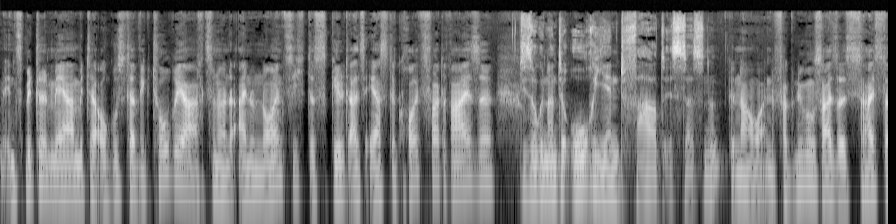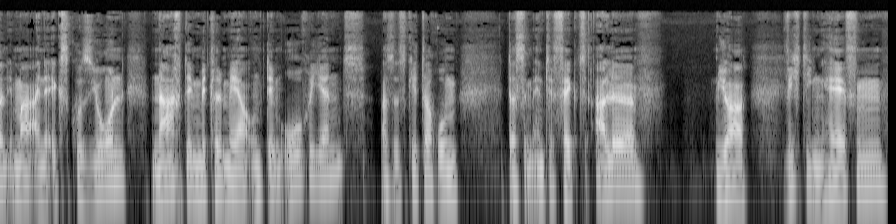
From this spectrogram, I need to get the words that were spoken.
ins Mittelmeer mit der Augusta Victoria 1891, das gilt als erste Kreuzfahrtreise. Die sogenannte Orientfahrt ist das, ne? Genau, eine Vergnügungsreise. Es das heißt dann immer eine Exkursion nach dem Mittelmeer und dem Orient. Also es geht darum, dass im Endeffekt alle ja, wichtigen Häfen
